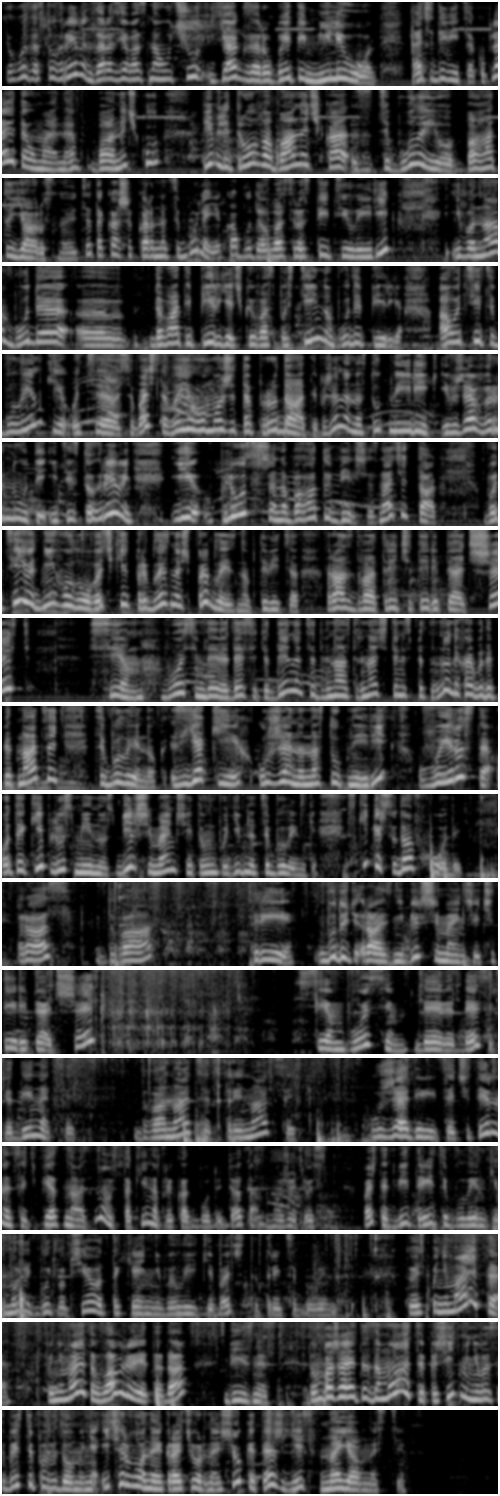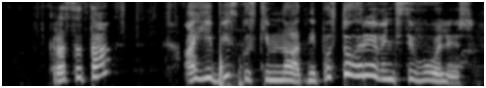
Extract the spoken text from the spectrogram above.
Всього за 100 гривень. Зараз я вас научу, як заробити мільйон. Значить, дивіться, купляєте у мене баночку, півлітрова баночка з цибулею багатоярусною. Це така шикарна цибуля, яка буде у вас рости цілий рік, і вона буде е, давати пір'ячко, і у вас постійно буде пір'я. А оці цибулинки, оце ось, бачите, ви його можете продати вже на наступний рік і вже вернути і ці 100 гривень, і плюс ще набагато більше. Значить так, в оцій одній головочці приблизно приблизно, дивіться, раз, два, три, чотири, п'ять, шесть. 7, 8, 9, 10, 11, 12, 13, 14, 15, ну нехай буде 15 цибулинок, з яких уже на наступний рік виросте отакі плюс-мінус, більші, менші і тому подібне цибулинки. Скільки ж сюди входить? Раз, два, три. Будуть різні, більші, менші. 4, 5, 6, 7, 8, 9, 10, 11, 12, 13. Уже дивіться, 14, 15. Ну, ось такі, наприклад, будуть. Да, там можуть ось, бачите, 2-3 цибулинки. Можуть бути взагалі от такі невеликі, бачите, 3 цибулинки. Тобто, понімаєте? Понімаєте, влавлюєте, да? Бізнес. Тому бажаєте замовити, пишіть мені в особисті повідомлення. І червона ікра чорної щуки теж є в наявності. Красота? А гібіскус кімнатний по 100 гривень всього лиш.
